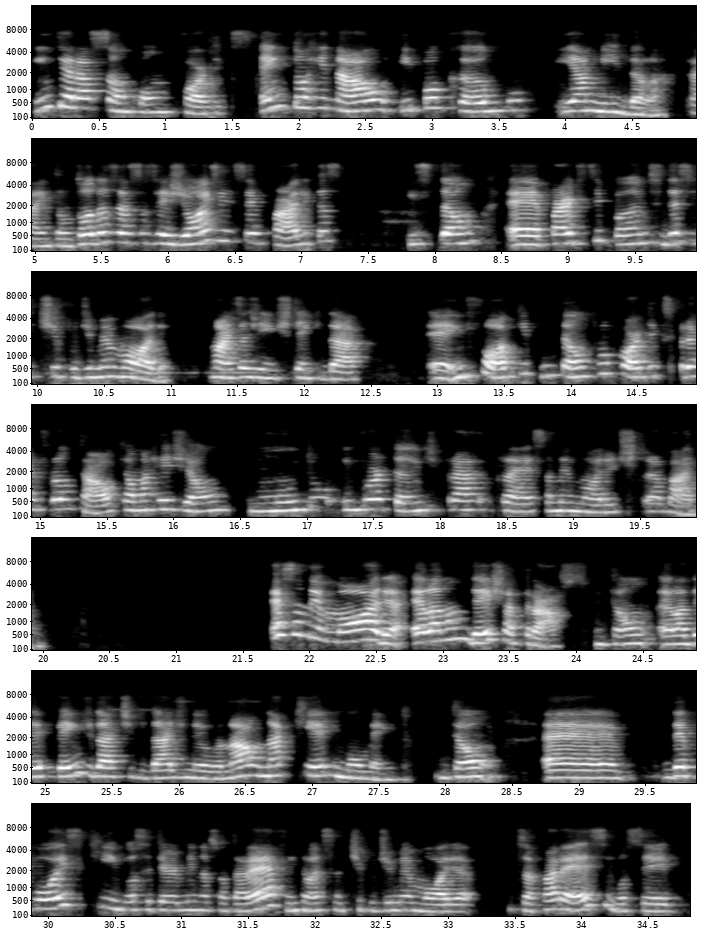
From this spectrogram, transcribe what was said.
interação com o córtex entorrinal, hipocampo e amígdala, tá? Então, todas essas regiões encefálicas estão é, participantes desse tipo de memória, mas a gente tem que dar é, enfoque, então, para o córtex pré-frontal, que é uma região muito importante para essa memória de trabalho. Essa memória, ela não deixa traço, então, ela depende da atividade neuronal naquele momento. Então, é, depois que você termina a sua tarefa, então, esse tipo de memória desaparece, você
